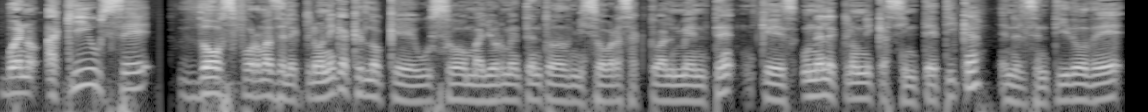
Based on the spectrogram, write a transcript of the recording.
Bueno, aquí usé dos formas de electrónica, que es lo que uso mayormente en todas mis obras actualmente, que es una electrónica sintética, en el sentido de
